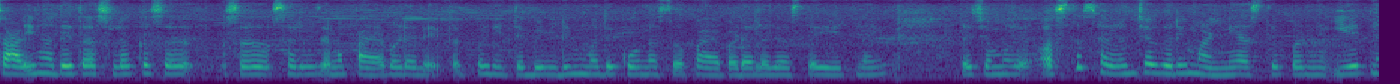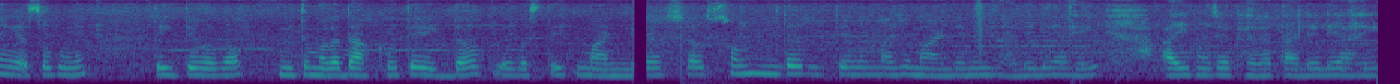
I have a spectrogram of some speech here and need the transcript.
चाळीमध्ये तर असलं कसं असं सर्वजणं पाया पडायला येतात. पण इथे बिल्डिंगमध्ये कोण असं पाया पडायला जास्त येत नाही. त्याच्यामुळे असतं सर्वांच्या घरी मांडणी असते पण येत नाही असं कोणी. ते इथे बघा मी तुम्हाला दाखवते एकदा व्यवस्थित मांडणी. अशा सुंदर रीतीने माझी मांडणी झालेली आहे. आई माझ्या घरात आलेली आहे.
